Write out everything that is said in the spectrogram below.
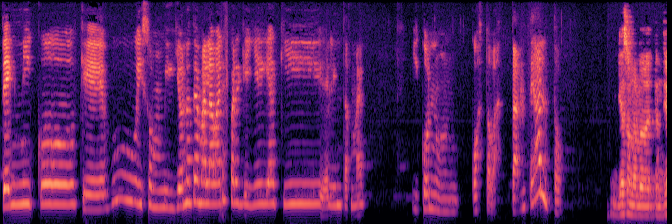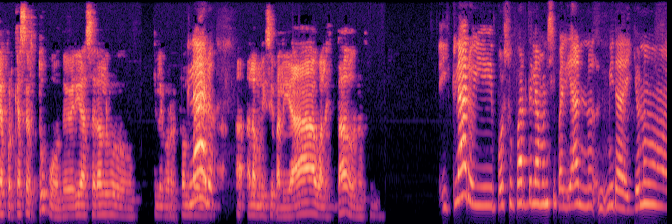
técnico que uh, hizo millones de malabares para que llegue aquí el internet y con un costo bastante alto. Y eso no lo tendrías por qué hacer tú, pues debería ser algo que le corresponde a, la municipalidad o al Estado. Y claro, y por su parte la municipalidad, no, mira, yo no...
